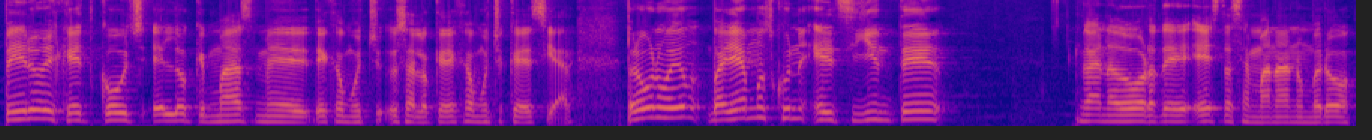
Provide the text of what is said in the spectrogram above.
pero el head coach es lo que más me deja mucho, o sea, lo que deja mucho que desear. Pero bueno, vayamos con el siguiente ganador de esta semana número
